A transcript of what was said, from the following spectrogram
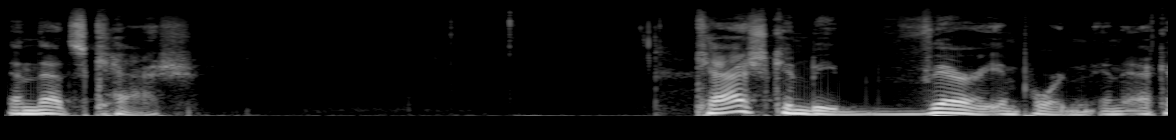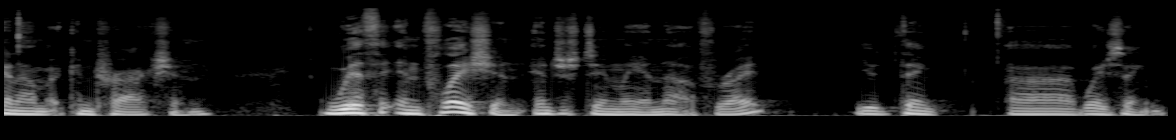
and that's cash. Cash can be very important in economic contraction with inflation, interestingly enough, right? You'd think, uh, wait a second,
